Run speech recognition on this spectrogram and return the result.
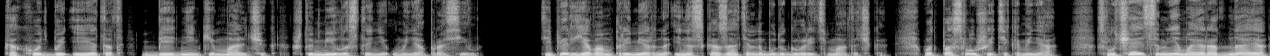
как хоть бы и этот бедненький мальчик, что милостыни у меня просил. Теперь я вам примерно иносказательно буду говорить, маточка. Вот послушайте-ка меня. Случается мне, моя родная,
